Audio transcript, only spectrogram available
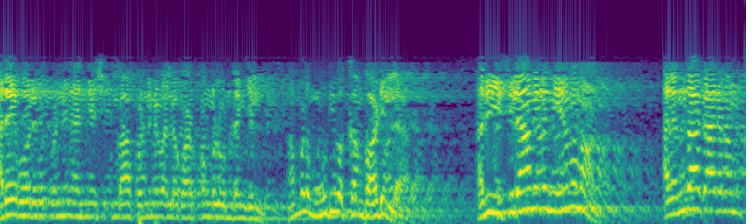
അതേപോലെ ഒരു പെണ്ണിനെ അന്വേഷിക്കുമ്പോൾ ആ പെണ്ണിന് വല്ല കുഴപ്പങ്ങളുണ്ടെങ്കിൽ നമ്മൾ മൂടി വെക്കാൻ പാടില്ല. അത് ഈ ഇസ്ലാമിലെ നിയമമാണ്. അതെന്താ കാരണം?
